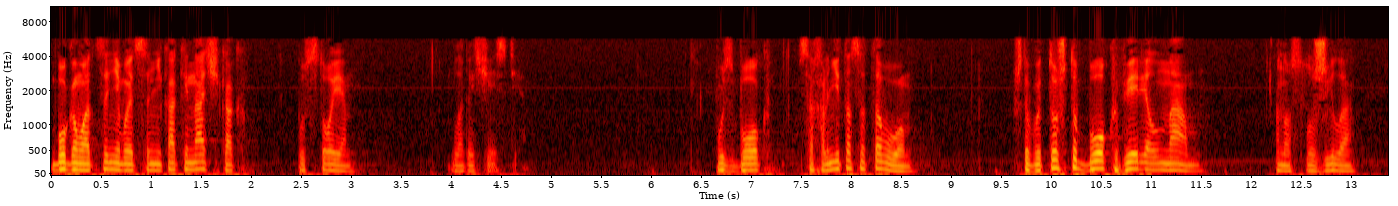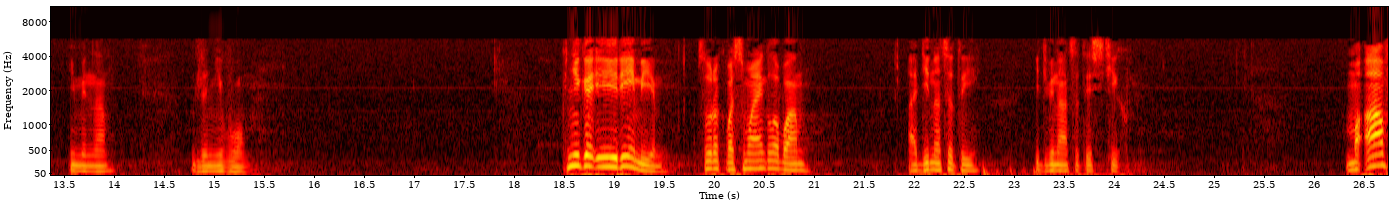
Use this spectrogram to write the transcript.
Богом оценивается никак иначе, как пустое благочестие. Пусть Бог сохранит нас от того, чтобы то, что Бог верил нам, оно служило именно для Него. Книга Иеремии, 48 глава, 11 и 12 стих. Маав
